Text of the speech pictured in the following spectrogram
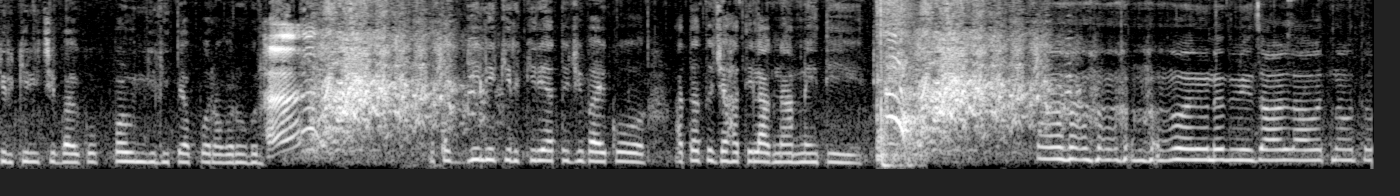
किरकिरीची बायको पळून गेली त्या पोराबरोबर. आता गेली किरकिरी आता तुझी बायको. आता तुझ्या हाती लागणार नाही ती. म्हणूनच मी जाळ लावत नव्हतो.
